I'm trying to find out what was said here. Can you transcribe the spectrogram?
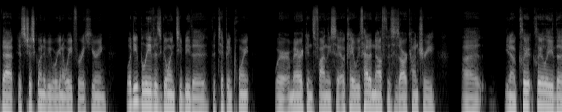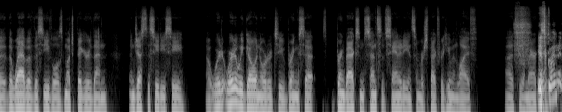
that it's just going to be we're going to wait for a hearing. What do you believe is going to be the the tipping point where Americans finally say, "Okay, we've had enough. This is our country." Uh, you know, clear, clearly the the web of this evil is much bigger than than just the CDC. Uh, where where do we go in order to bring set bring back some sense of sanity and some respect for human life uh, to America? It's going to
